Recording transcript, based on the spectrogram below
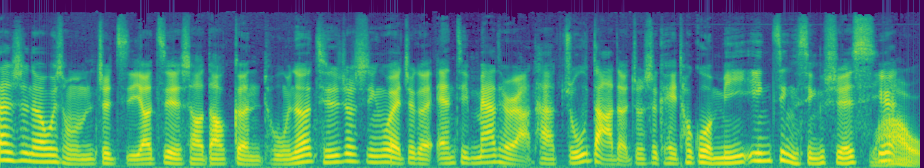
但是呢，为什么我们这集要介绍到梗图呢？其实就是因为这个 Antimatter 啊，它主打的就是可以透过迷音进行学习。哇哦！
